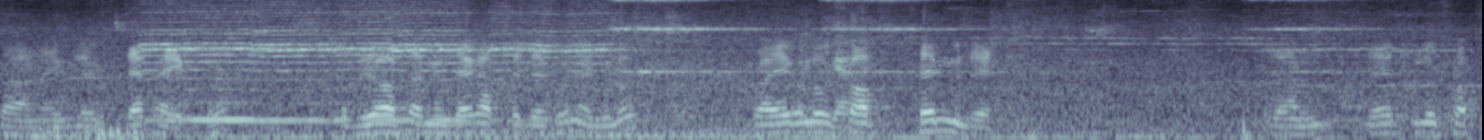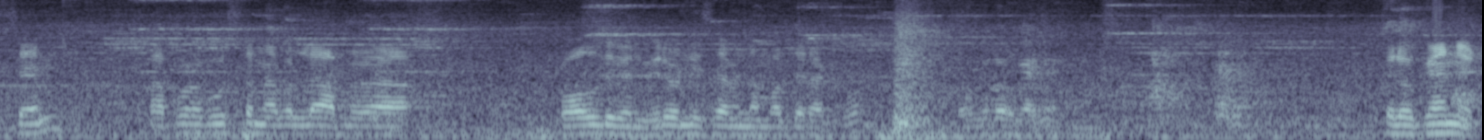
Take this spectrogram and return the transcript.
দাঁড়ান, এগুলো দেখাই একটু। ভিওয়ার্স আমি দেখাচ্ছি দেখুন এগুলো। প্রায় এগুলো সব সেম রেট রেটগুলো সব সেম তারপরে বুঝতে না পারলে আপনারা কল দেবেন ভিডিও নিচে আমি নাম্বার দিয়ে রাখব। এগুলো গ্যানেট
